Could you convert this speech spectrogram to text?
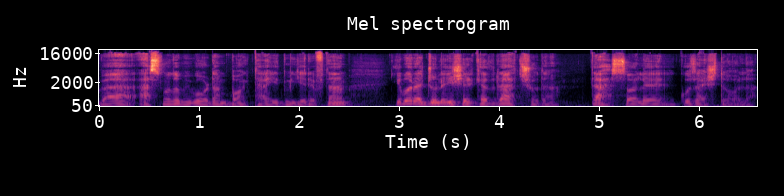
و اسناد رو میبردم بانک تایید می‌گرفتم یه بار از جلوی این شرکت رد شدم. ده سال گذشته حالا.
